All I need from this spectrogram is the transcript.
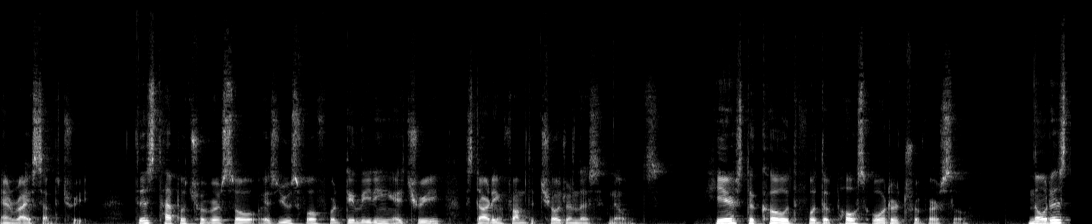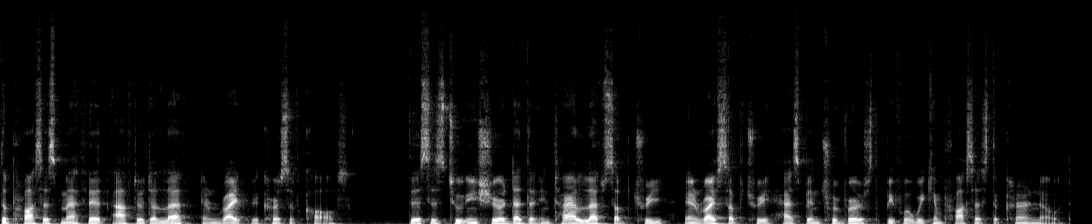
and right subtree. This type of traversal is useful for deleting a tree starting from the childrenless nodes. Here's the code for the post-order traversal. Notice the process method after the left and right recursive calls. This is to ensure that the entire left subtree and right subtree has been traversed before we can process the current node.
